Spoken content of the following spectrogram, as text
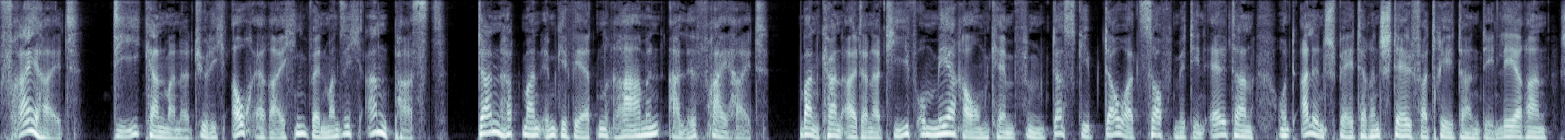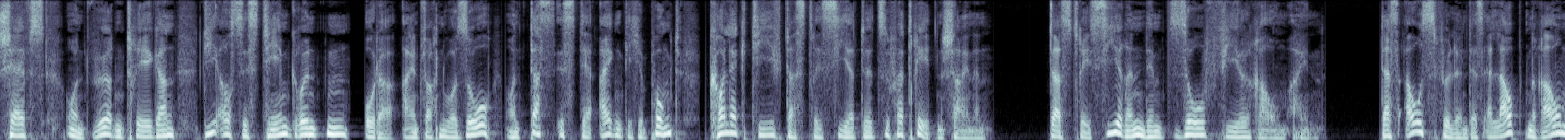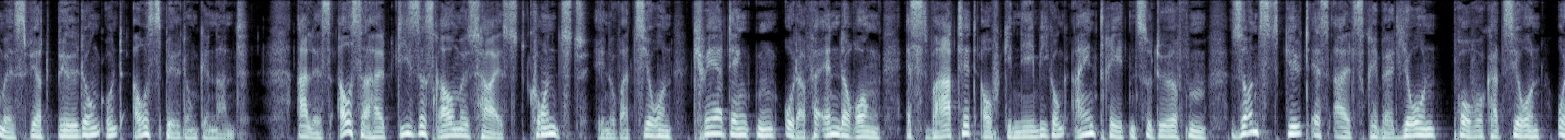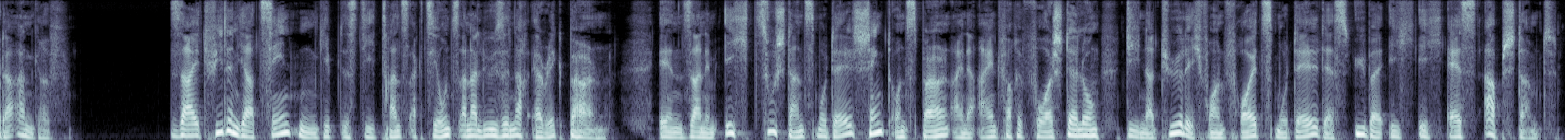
Freiheit, die kann man natürlich auch erreichen, wenn man sich anpasst. Dann hat man im gewährten Rahmen alle Freiheit. Man kann alternativ um mehr Raum kämpfen, das gibt Dauerzoff mit den Eltern und allen späteren Stellvertretern, den Lehrern, Chefs und Würdenträgern, die aus Systemgründen oder einfach nur so, und das ist der eigentliche Punkt, kollektiv das Dressierte zu vertreten scheinen. Das Dressieren nimmt so viel Raum ein. Das Ausfüllen des erlaubten Raumes wird Bildung und Ausbildung genannt. Alles außerhalb dieses Raumes heißt Kunst, Innovation, Querdenken oder Veränderung. Es wartet auf Genehmigung eintreten zu dürfen, sonst gilt es als Rebellion, Provokation oder Angriff. Seit vielen Jahrzehnten gibt es die Transaktionsanalyse nach Eric Byrne. In seinem Ich-Zustandsmodell schenkt uns Byrne eine einfache Vorstellung, die natürlich von Freuds Modell des Über-Ich-Ich-Es abstammt.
